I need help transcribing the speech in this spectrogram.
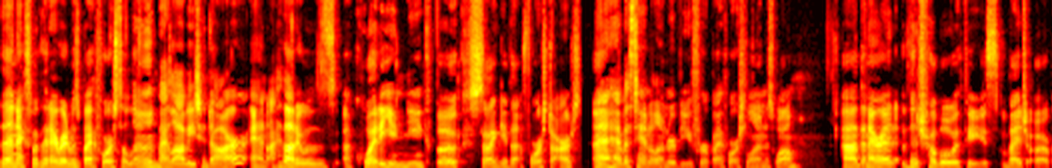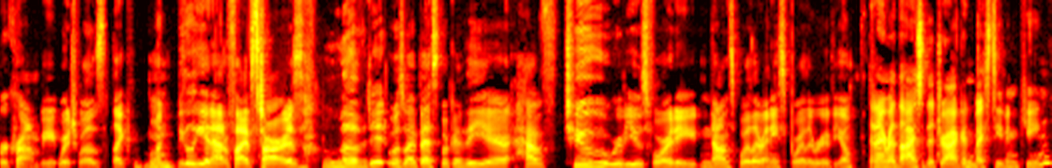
The next book that I read was By Force Alone by Lavie Tidhar, and I thought it was a quite a unique book, so I gave that four stars. I have a standalone review for By Force Alone as well. Uh, then I read The Trouble with Peace by Joe Abercrombie, which was like 1 billion out of 5 stars. Loved it. Was my best book of the year. Have two reviews for it, a non-spoiler and a spoiler review. Then I read The Eyes of the Dragon by Stephen King,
